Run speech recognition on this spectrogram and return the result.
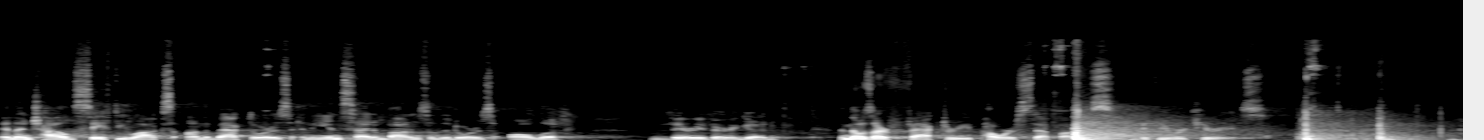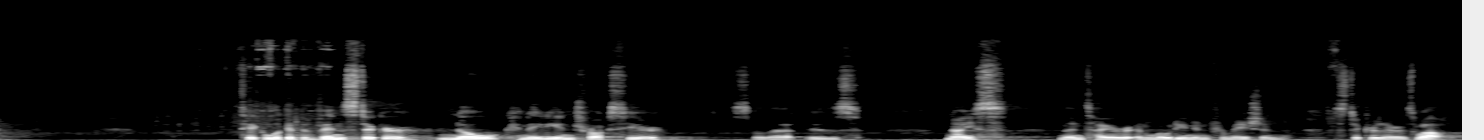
And then child safety locks on the back doors and the inside and bottoms of the doors all look very, very good. And those are factory power step bars, if you were curious. Take a look at the VIN sticker. No Canadian trucks here, so that is nice. And then tire and loading information sticker there as well.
